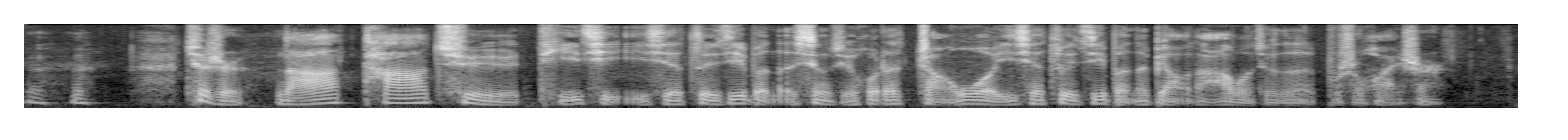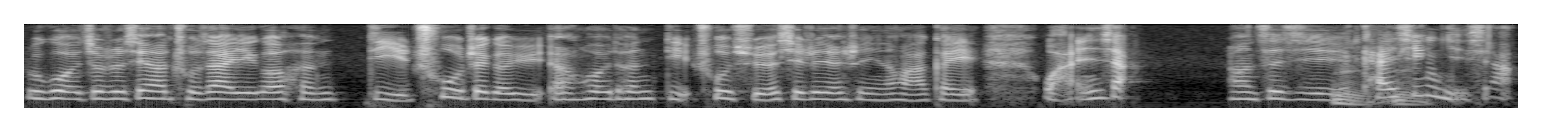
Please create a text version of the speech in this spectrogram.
确实，拿它去提起一些最基本的兴趣，或者掌握一些最基本的表达，我觉得不是坏事儿。如果就是现在处在一个很抵触这个语言或者很抵触学习这件事情的话，可以玩一下，让自己开心一下。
